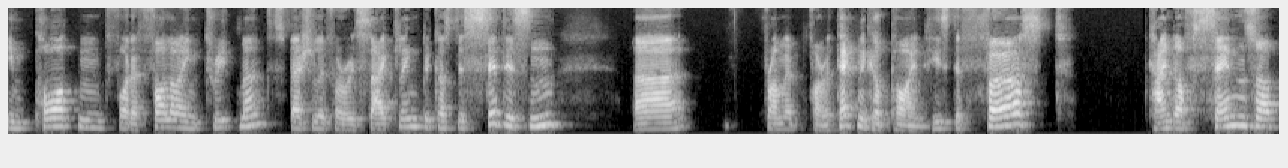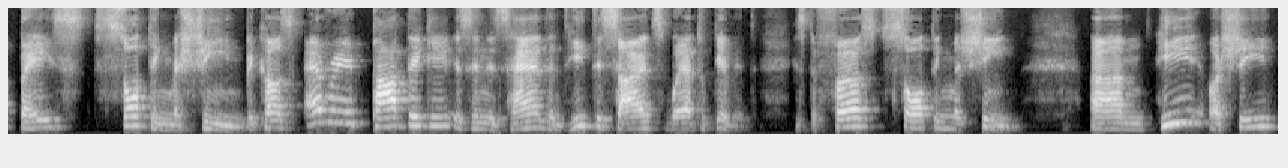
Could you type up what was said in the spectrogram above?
important for the following treatment, especially for recycling, because the citizen, uh, from, a, from a technical point, he's the first kind of sensor-based sorting machine because every particle is in his hand and he decides where to give it. He's the first sorting machine. Um, he or she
